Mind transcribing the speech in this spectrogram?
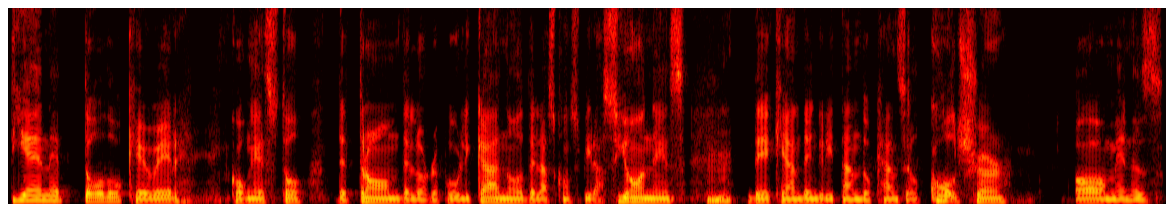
tiene todo que ver con esto de Trump, de los republicanos, de las conspiraciones, mm. de que anden gritando cancel culture. Oh, man, es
